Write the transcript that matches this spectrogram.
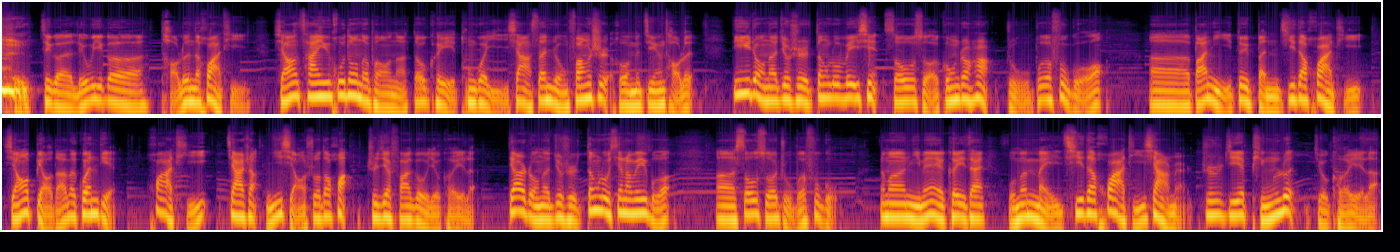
这个留一个讨论的话题。想要参与互动的朋友呢，都可以通过以下三种方式和我们进行讨论。第一种呢就是登录微信搜索公众号主播复古，呃，把你对本期的话题想要表达的观点。话题加上你想要说的话，直接发给我就可以了。第二种呢，就是登录新浪微博，呃，搜索主播复古。那么你们也可以在我们每期的话题下面直接评论就可以了。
